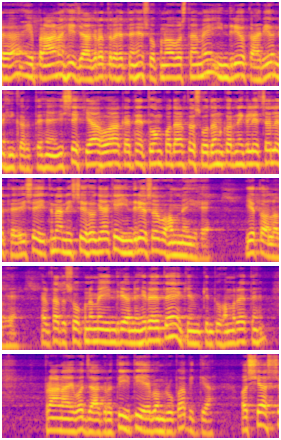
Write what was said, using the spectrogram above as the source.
ये प्राण ही जागृत रहते हैं स्वप्न अवस्था में, इंद्रिय कार्य नहीं करते हैं। इससे क्या हुआ? कहते हैं, तुम पदार्थ शोधन करने के लिए चले थे, इसे इतना निश्चय हो गया कि इंद्रिय सब हम नहीं है। ये तो अलग है। अर्थात तो स्वप्न में इंद्रिय नहीं रहते हैं किंतु हम रहते हैं। प्राण एवं जागृति इति एवं रूपा विद्या। अश्याश्च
